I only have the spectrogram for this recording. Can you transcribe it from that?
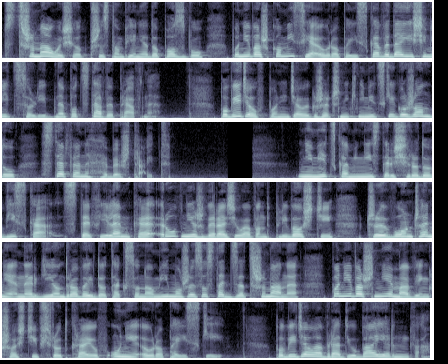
wstrzymały się od przystąpienia do pozwu, ponieważ Komisja Europejska wydaje się mieć solidne podstawy prawne. Powiedział w poniedziałek rzecznik niemieckiego rządu Stefan Heberstreit. Niemiecka minister środowiska Steffi Lemke również wyraziła wątpliwości, czy włączenie energii jądrowej do taksonomii może zostać zatrzymane, ponieważ nie ma większości wśród krajów Unii Europejskiej powiedziała w Radiu Bayern 2.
